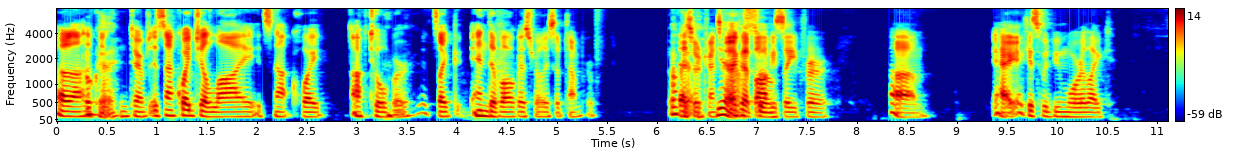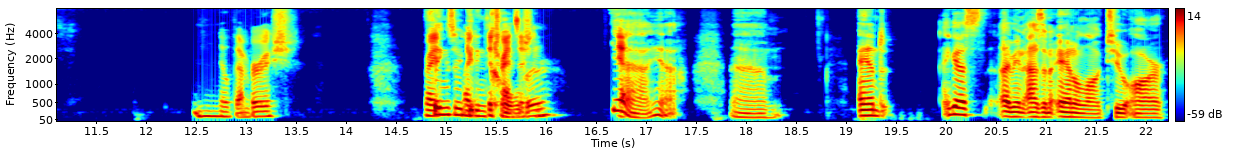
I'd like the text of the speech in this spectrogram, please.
I don't know how to put it Okay. in terms. It's not quite July. It's not quite October. It's like end of August, early September. Okay. That sort of trans- yeah, except so- obviously for um I guess it would be more like November-ish. Right? things are Like getting the transition. Colder. Yeah, yeah. Um, and I guess I mean as an analog to our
